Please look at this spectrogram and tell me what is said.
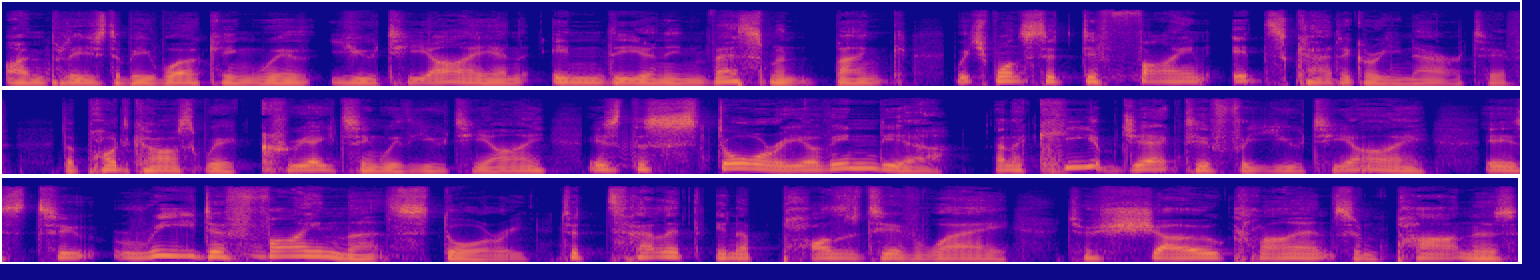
I'm pleased to be working with UTI, an Indian investment bank, which wants to define its category narrative. The podcast we're creating with UTI is the story of India And a key objective for UTI is to redefine that story, to tell it in a positive way, to show clients and partners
